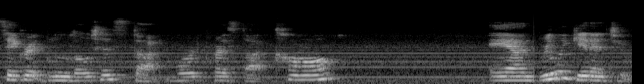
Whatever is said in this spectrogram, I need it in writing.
sacredbluelotus.wordpress.com and really get into it.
